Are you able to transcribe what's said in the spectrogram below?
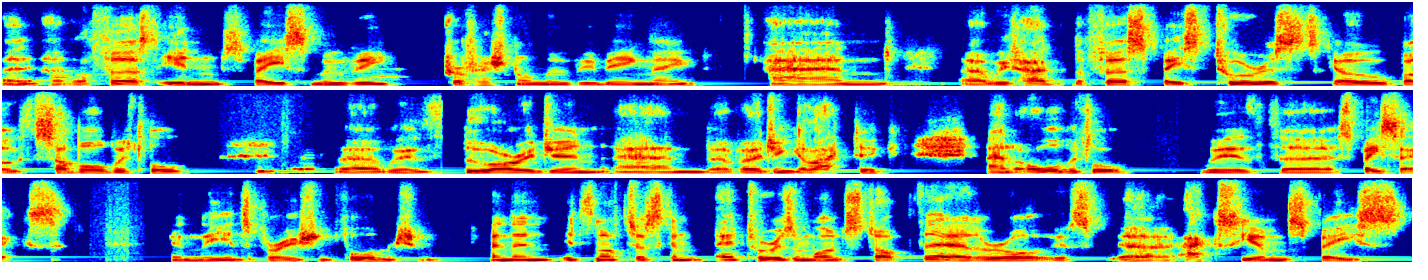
a, a first in space movie professional movie being made. And uh, we've had the first space tourists go both suborbital uh, with Blue Origin and uh, Virgin Galactic, and orbital with uh, SpaceX in the Inspiration 4 mission. And then it's not just going tourism won't stop there. There are all uh, Axiom Space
